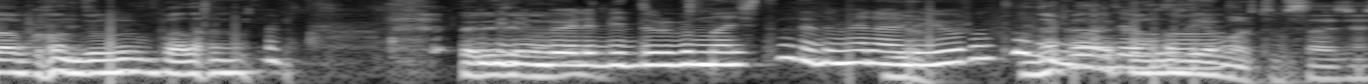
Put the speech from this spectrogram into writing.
laf kondururum falan. Öyle ne bileyim böyle bir durgunlaştın dedim herhalde Yok. yoruldun Ne mu kadar acaba? kaldı diye baktım sadece.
